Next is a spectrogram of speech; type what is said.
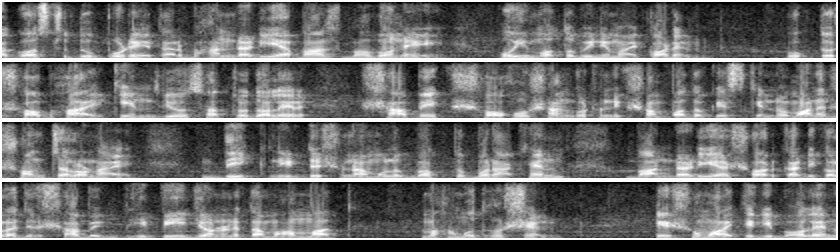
আগস্ট দুপুরে তার ভান্ডারিয়া বাসভবনে ওই মতবিনিময় করেন। উক্ত সভায় কেন্দ্রীয় ছাত্রদলের সাবেক সহ সাংগঠনিক সম্পাদক এস কে নোমানের সঞ্চালনায় দিক নির্দেশনামূলক বক্তব্য রাখেন। বান্ডারিয়া সরকারি কলেজের সাবেক ভিপি জননেতা মোহাম্মদ মাহমুদ হোসেন। এ সময় তিনি বলেন,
